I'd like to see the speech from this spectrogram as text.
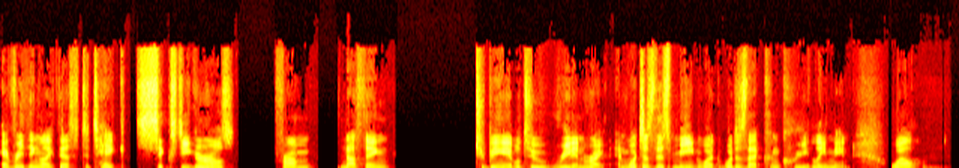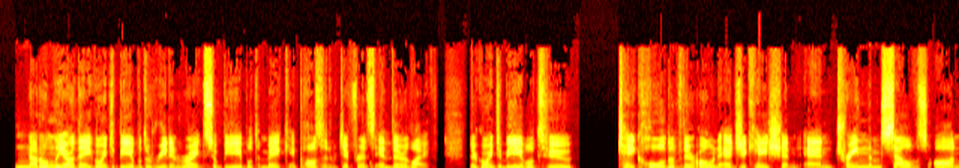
everything like this to take 60 girls from nothing to being able to read and write. And what does this mean? What what does that concretely mean? Well not only are they going to be able to read and write, so be able to make a positive difference in their life, they're going to be able to take hold of their own education and train themselves on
